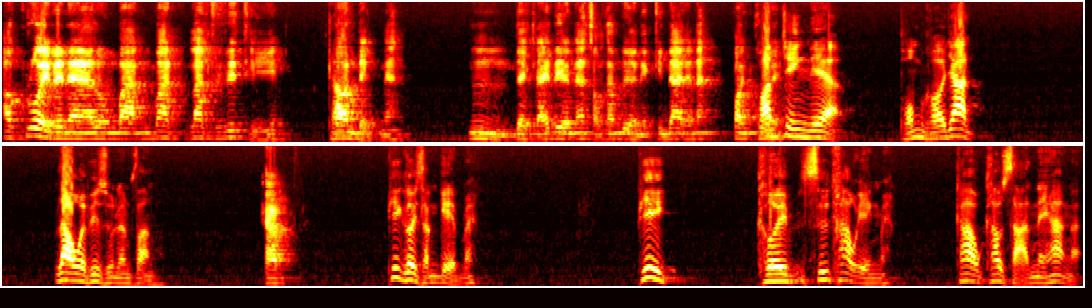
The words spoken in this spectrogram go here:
เอากล้วยไปในโรงพยาบาลบ้านราชวิถีครับป้อนเด็กนะอืม เด็กหลายเดือนนะสองสามเดือนเนี่ยกินได้แล้วนะป้อนกคล้ววามยจริงเนี่ย ผมขออนุญาตเล่าให้พี่สุนันท์ฟัง ครับ พี่เคยสังเกตไหม พี่เคยซื้อข้าวเองไหมข้าวข้าวสารในห้างอะ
